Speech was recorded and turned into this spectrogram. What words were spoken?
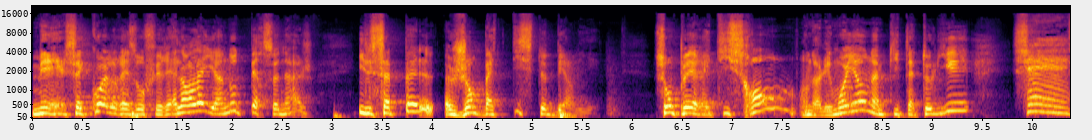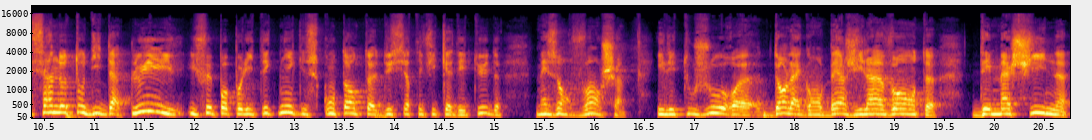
Mais c'est quoi le réseau ferré? Alors là, il y a un autre personnage il s'appelle Jean-Baptiste Berlier. Son père est tisserand, on a les moyens, on a un petit atelier. C'est un autodidacte. Lui, il ne fait pas polytechnique, il se contente du certificat d'études. Mais en revanche, il est toujours euh, dans la gamberge. Il invente des machines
